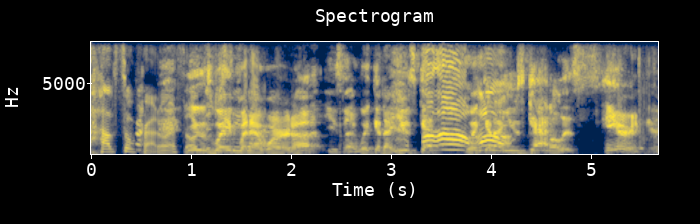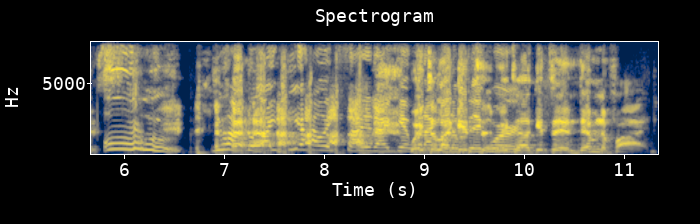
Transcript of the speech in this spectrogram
I'm so proud of myself. You was waiting for that? that? word, huh? You said, "When can I use cat- oh, uh-uh, when can oh. I uh-uh. use catalyst?" Here it is. Ooh, you have no idea how excited I get. wait till I get, I get to word. wait till I get to indemnified.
